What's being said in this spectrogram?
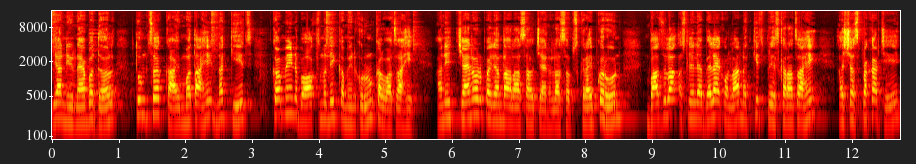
या निर्णयाबद्दल तुमचं काय मत आहे नक्कीच कमेंट बॉक्समध्ये कमेंट करून कळवायचं आहे. आणि चॅनलवर पहिल्यांदा आला असाल चॅनलला सबस्क्राईब करून बाजूला असलेल्या बेल आयकॉनला नक्कीच प्रेस करायचा आहे. अशाच प्रकारचे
